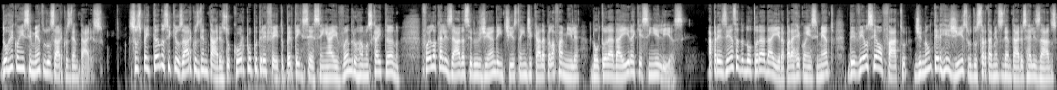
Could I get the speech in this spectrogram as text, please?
Do reconhecimento dos arcos dentários. Suspeitando-se que os arcos dentários do corpo putrefeito pertencessem a Evandro Ramos Caetano, foi localizada a cirurgiã dentista indicada pela família, doutora Adaíra Quessim Elias. A presença da doutora Adaíra para reconhecimento deveu-se ao fato de não ter registro dos tratamentos dentários realizados,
